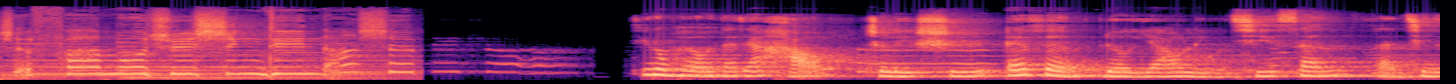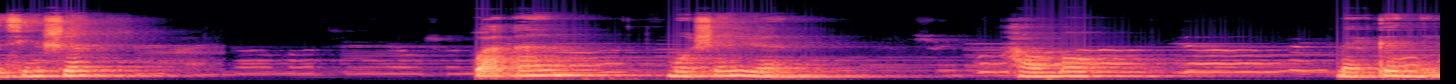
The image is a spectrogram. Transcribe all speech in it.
设法抹去心底那些。听众朋友，大家好，这里是 FM 六幺零七三凡青的心声。晚安，陌生人，好梦，每个你。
